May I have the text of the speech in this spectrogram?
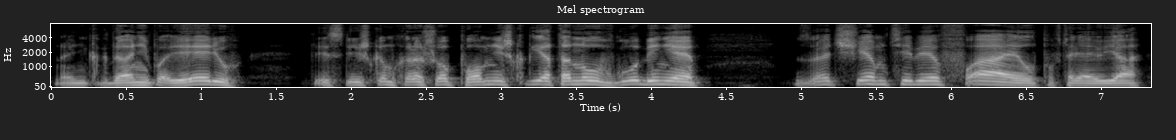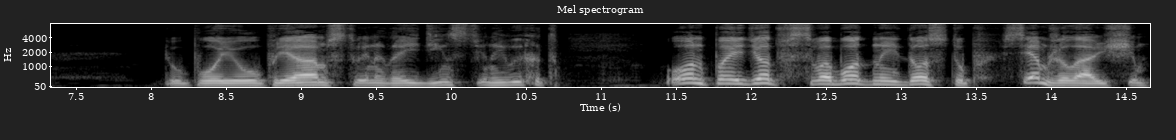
но я никогда не поверю. Ты слишком хорошо помнишь, как я тонул в глубине. Зачем тебе файл, повторяю я. Тупое упрямство иногда единственный выход. Он пойдет в свободный доступ всем желающим.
